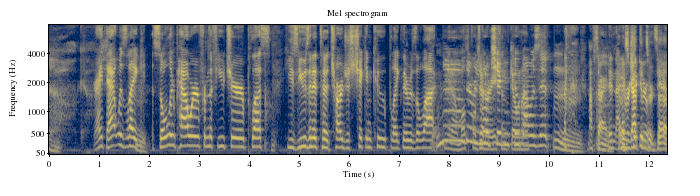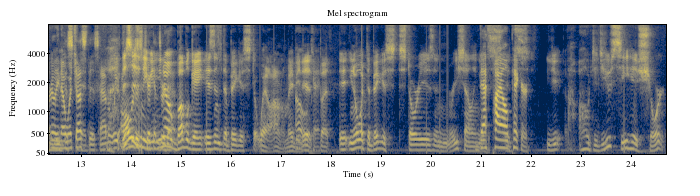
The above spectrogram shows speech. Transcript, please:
Oh, right, that was like hmm. solar power from the future. Plus, He's using it to charge his chicken coop. Like there was a lot, you know, No, multiple there was no chicken going coop. on. I was at. Mm. I'm sorry, I didn't. I never got chickens through are it, so I don't really We've know what you did. this, haven't we? This All of his isn't even. You know, dead. Bubblegate isn't the biggest. Well, I don't know. Maybe Oh, it is, okay. but it, you know what the biggest story is in reselling? Death It's- Pile it's- Picker. You, oh, did you see his short?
